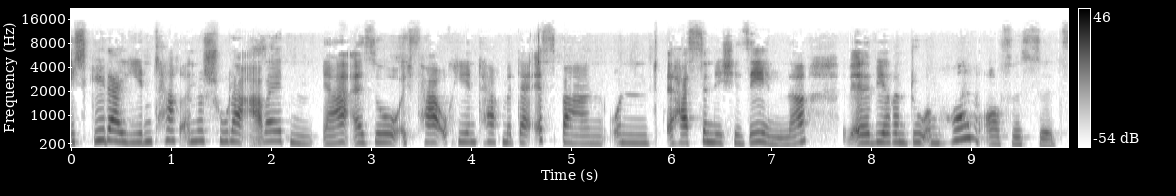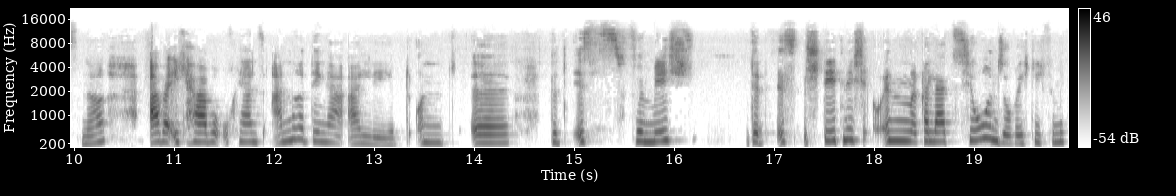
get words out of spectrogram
ich gehe da jeden Tag in der Schule arbeiten, ja, also ich fahre auch jeden Tag mit der S-Bahn und hast du nicht gesehen, ne, äh, während du im Homeoffice sitzt, ne, aber ich habe auch ganz andere Dinge erlebt und äh, das ist für mich das ist, steht nicht in Relation so richtig für mich.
